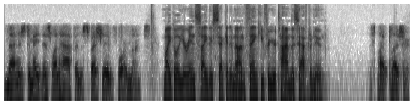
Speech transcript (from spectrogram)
managed to make this one happen, especially in four months. Michael, your insight is second to none. Thank you for your time this afternoon. It's my pleasure.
